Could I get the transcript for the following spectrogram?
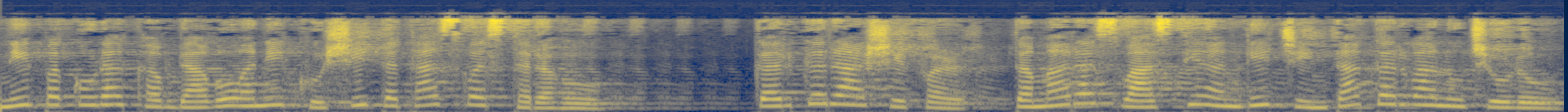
ને પકોડા ખવડાવો અને ખુશી તથા સ્વસ્થ રહો. કર્ક રાશિફળ તમારા સ્વાસ્થ્ય અંગે ચિંતા કરવાનું છોડો.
